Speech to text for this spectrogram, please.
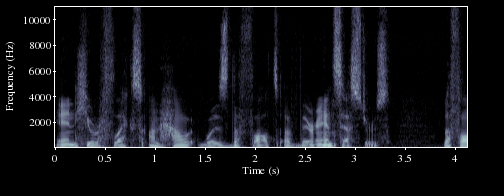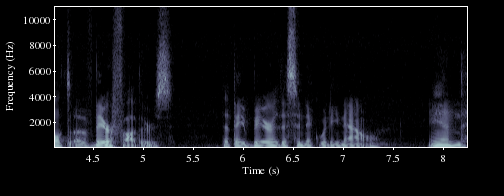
and he reflects on how it was the fault of their ancestors, the fault of their fathers, that they bear this iniquity now. And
